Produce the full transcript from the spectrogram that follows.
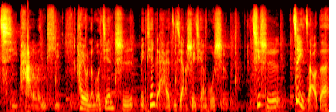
奇葩的问题。还有能够坚持每天给孩子讲睡前故事。其实最早的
